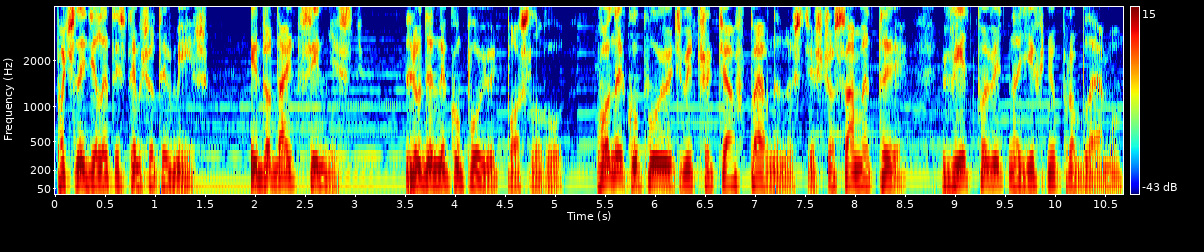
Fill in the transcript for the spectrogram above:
Почни ділитись тим, що ти вмієш. І додай цінність. Люди не купують послугу. Вони купують відчуття впевненості, що саме ти – відповідь на їхню проблему.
